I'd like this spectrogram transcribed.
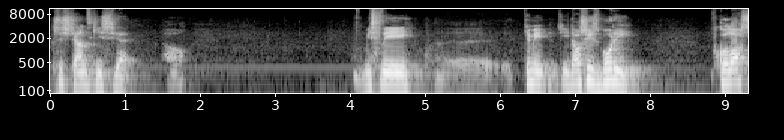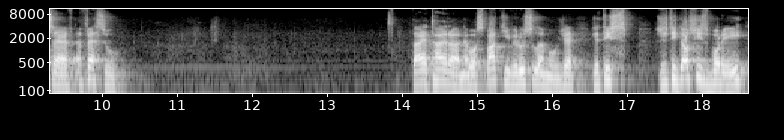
křesťanský svět. Jo. Myslí eh, těmi, těmi další sbory v Kolose, v Efesu, Thyatira nebo zpátky v Jeruzalému, že, že, ty, že ty další sbory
